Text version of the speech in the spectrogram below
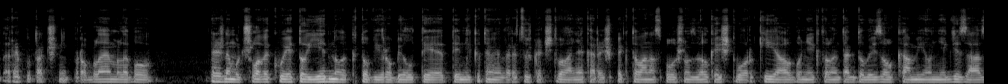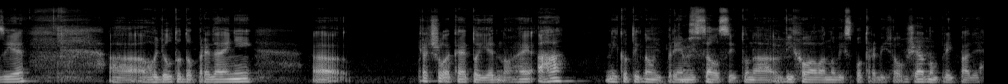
reputačný problém, lebo bežnému človeku je to jedno, kto vyrobil tie, tie nikotinové vrecúška, či to bola nejaká rešpektovaná spoločnosť veľkej štvorky, alebo niekto len tak dovezol kamión niekde z Ázie a hodil to do predajní. Pre človeka je to jedno. Hej? Aha, nikotinový priemysel si tu na vychováva nových spotrebiteľov. V žiadnom prípade.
